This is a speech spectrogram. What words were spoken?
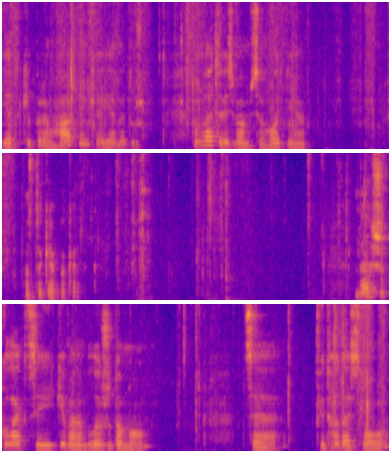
Є такі прям гарненькі, а є не дуже. Ну, давайте візьмемо сьогодні ось таке пакетик. Далі колекції, які в мене були вже давно. Це відгадай слово.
